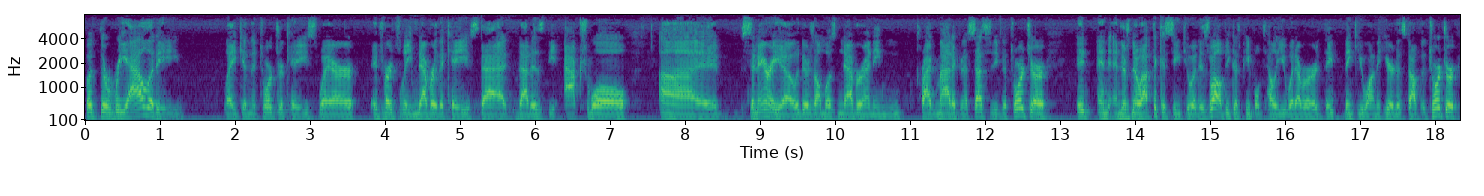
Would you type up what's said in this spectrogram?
But the reality, like in the torture case, where it's virtually never the case that that is the actual uh, scenario, there's almost never any pragmatic necessity to torture it, and, and there's no efficacy to it as well because people tell you whatever they think you want to hear to stop the torture.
